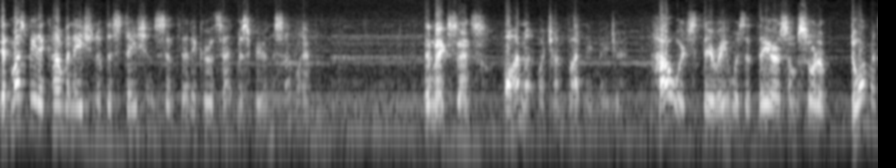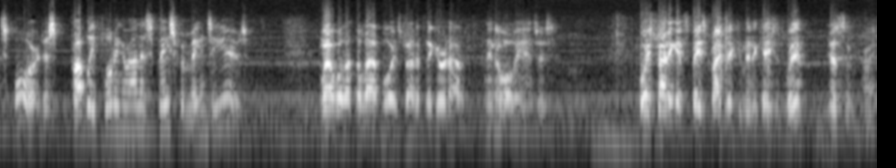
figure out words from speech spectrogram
It must be the combination of the station's synthetic Earth's atmosphere and the sun lamp. It makes sense. Oh, I'm not much on botany, Major. Howard's theory was that they are some sort of dormant spore, just probably floating around in space for millions of years. Well, we'll let the lab boys try to figure it out. They know all the answers. Boys, try to get Space Project communications, will you? Yes, sir. Right.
